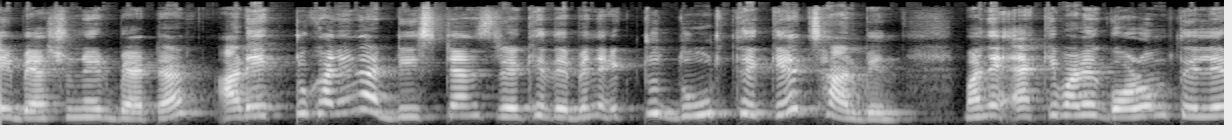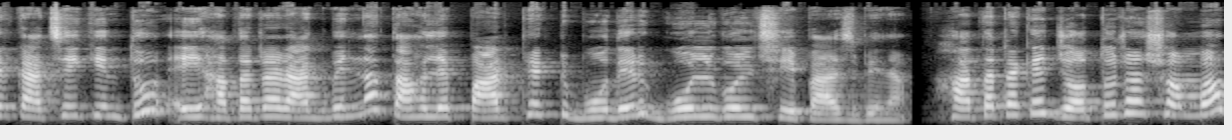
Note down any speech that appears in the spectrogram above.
এই বেসনের ব্যাটার আর একটুখানি না ডিস্ট্যান্স রেখে দেবেন, একটু দূর থেকে ছাড়বেন। মানে একেবারে গরম তেলের কাছেই কিন্তু এই হাতাটা রাখবেন না, তাহলে পারফেক্ট বোঁদের গোল গোল শেপ আসবে না। হাতাটাকে যতটা সম্ভব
